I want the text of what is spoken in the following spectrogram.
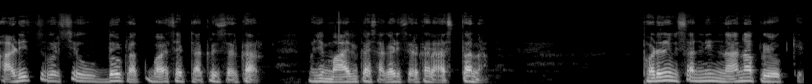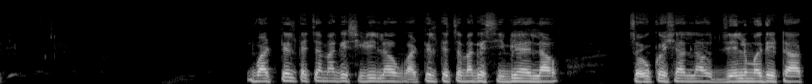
अडीच वर्ष उद्धव ठाक बाळासाहेब ठाकरे सरकार म्हणजे महाविकास आघाडी सरकार असताना फडणवीसांनी नाना प्रयोग केले. वाटेल त्याच्यामागे शिडी लाव वाटेल त्याच्यामागे सी बी आय लाव चौकशा लाव जेलमध्ये टाक.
